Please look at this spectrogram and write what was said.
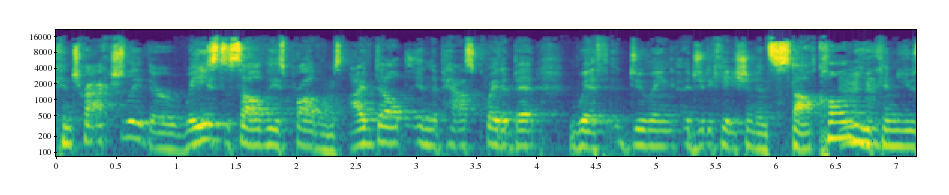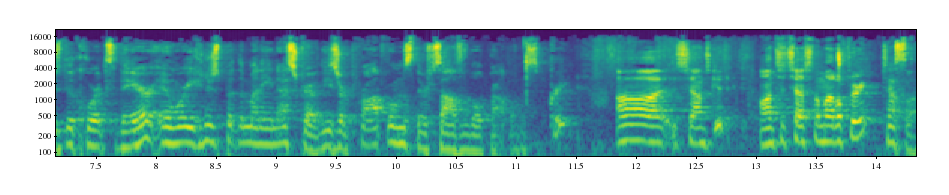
contractually, there are ways to solve these problems. I've dealt in the past quite a bit with doing adjudication in Stockholm. Mm-hmm. You can use the courts there, and where you can just put the money in escrow. These are problems, they're solvable problems. Great. Uh, sounds good. On to Tesla Model 3. Tesla.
